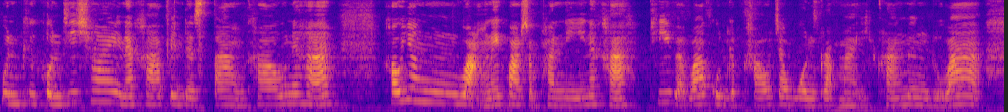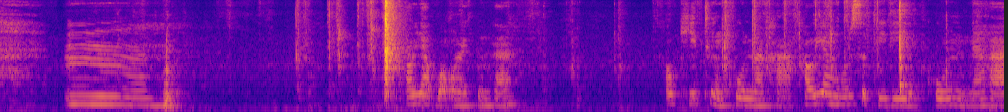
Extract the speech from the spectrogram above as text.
คุณคือคนที่ใช่นะคะ เป็นเดอะสตาร์ของเขานะคะ เขายังหวังในความสัมพันธ์นี้นะคะ ที่แบบว่าคุณกับเขาจะวนกลับมาอีกครั้งหนึ่งหรือว่า อืมเขาอยากบอกอะไรคุณคะเขาคิดถึงคุณนะคะ เขายังรู้สึกดีๆกับคุณนะคะ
